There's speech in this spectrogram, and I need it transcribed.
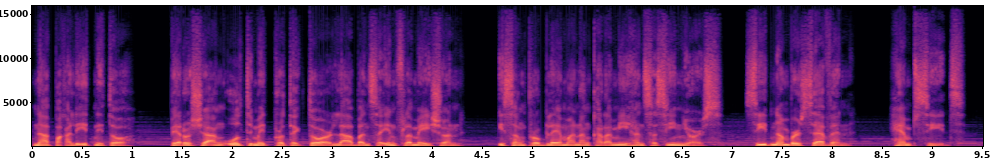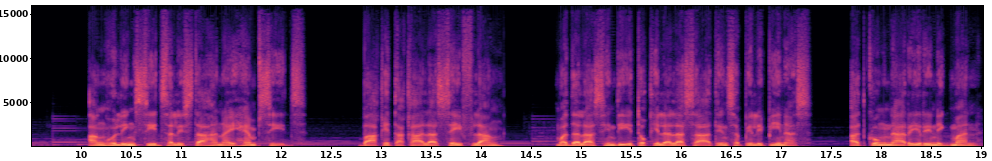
Napakaliit nito, pero siya ang ultimate protector laban sa inflammation, isang problema ng karamihan sa seniors. Seed number 7, hemp seeds. Ang huling seed sa listahan ay hemp seeds. Bakit akala safe lang? Madalas hindi ito kilala sa atin sa Pilipinas. At kung naririnig man,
